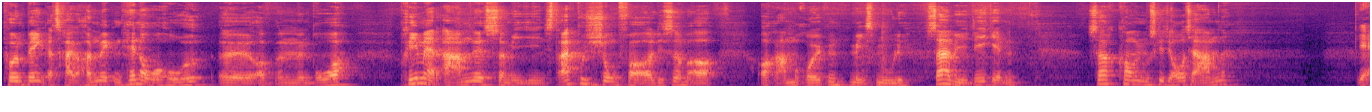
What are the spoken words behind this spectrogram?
på en bænk og trækker håndvægten hen over hovedet, øh, og man bruger primært armene som i, i en strak position for at, ligesom at, at ramme ryggen mest muligt. Så er vi det igennem. Så kommer vi måske over til armene. Ja,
